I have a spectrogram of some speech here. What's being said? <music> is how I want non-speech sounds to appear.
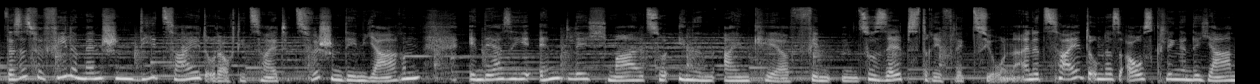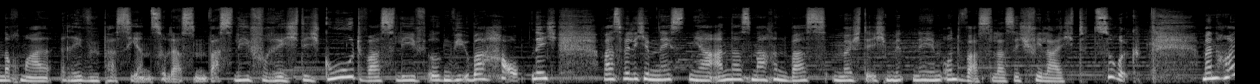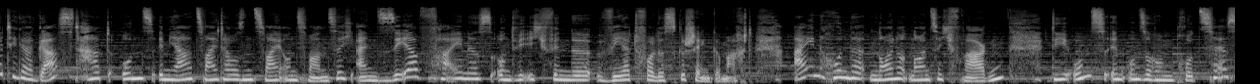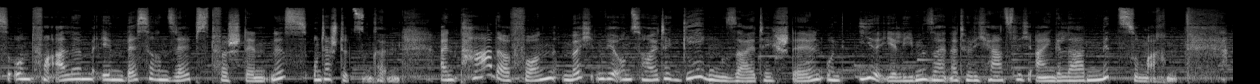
Das ist für viele Menschen die Zeit oder auch die Zeit zwischen den Jahren, in der sie endlich mal zur Inneneinkehr finden, zur Selbstreflexion. Eine Zeit, um das ausklingende Jahr nochmal Revue passieren zu lassen. Was lief richtig gut? Was lief irgendwie überhaupt nicht? Was will ich im nächsten Jahr anders machen? Was möchte ich mitnehmen und was lasse ich vielleicht zurück? Mein heutiger Gast hat uns im Jahr 2022 ein sehr feines und wie ich finde wertvolles Geschenk gemacht. 199 Fragen, die uns in unserem Prozess und vor allem im besseren Selbstverständnis unterstützen können. Ein paar davon möchten wir uns heute gegenseitig stellen und ihr, ihr Lieben, seid natürlich herzlich eingeladen mitzumachen.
